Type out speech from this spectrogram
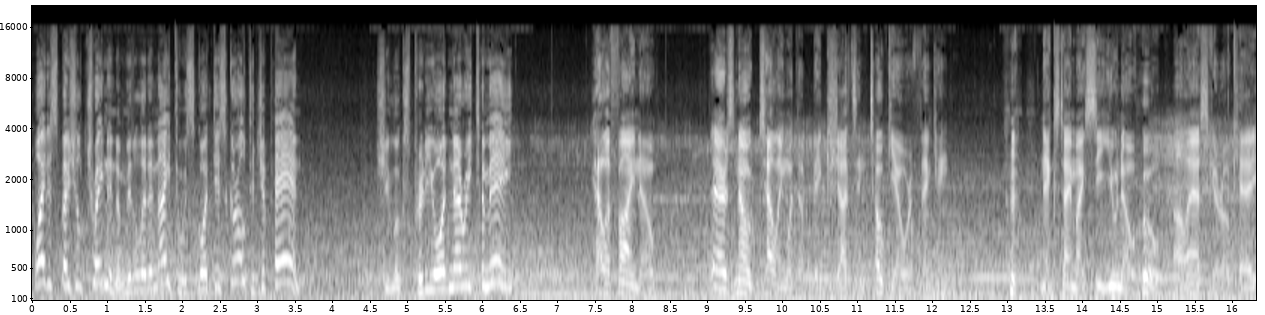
Why the special train in the middle of the night to escort this girl to Japan? She looks pretty ordinary to me. Hell if I know. There's no telling what the big shots in Tokyo are thinking. Next time I see you know who, I'll ask her, okay?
